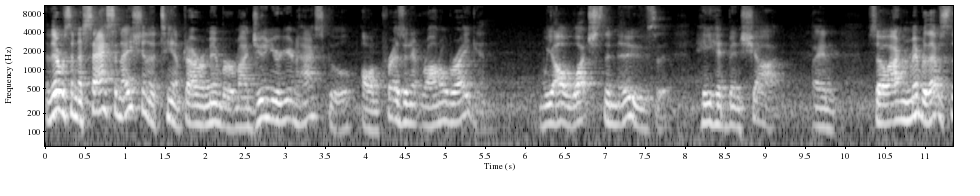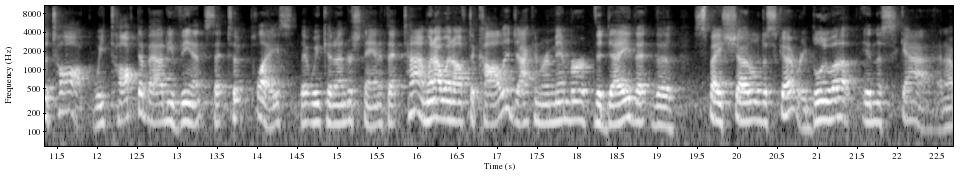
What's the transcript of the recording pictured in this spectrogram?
and there was an assassination attempt, I remember, my junior year in high school on President Ronald Reagan. We all watched the news that he had been shot. And so I remember that was the talk. We talked about events that took place that we could understand at that time. When I went off to college, I can remember the day that the Space Shuttle Discovery blew up in the sky. And I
